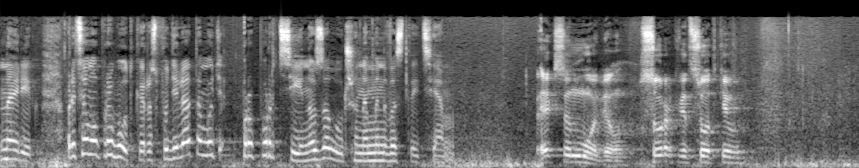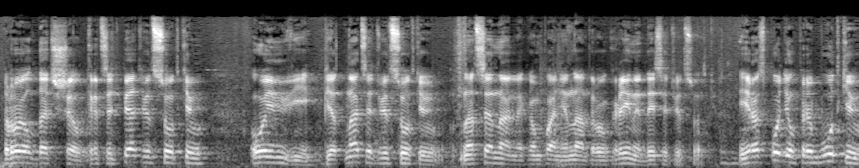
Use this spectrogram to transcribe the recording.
на рік. При цьому прибутки розподілятимуть пропорційно залученим інвестиціям. ExxonMobil 40%, Royal Dutch Shell 35%, OMV 15%, Національна компанія НАТО України» 10%. І розподіл прибутків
